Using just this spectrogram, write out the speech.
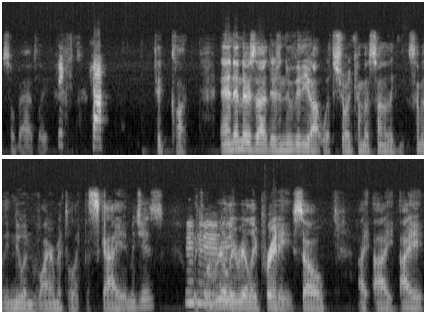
so badly. TikTok. Tick clock. And then there's a there's a new video out with showing some of some of the some of the new environmental like the sky images. which are Mhm. really really pretty. So I I I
